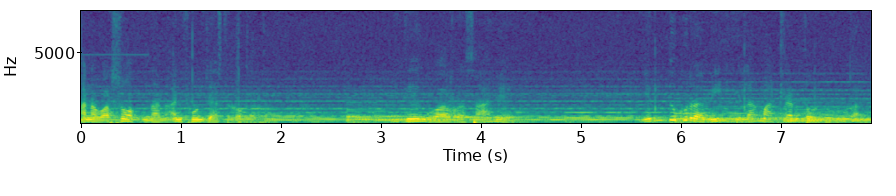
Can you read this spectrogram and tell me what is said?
అన్న వర్షం వస్తుందా అని ఫోన్ చేస్తాడు ఒక ఇదేం వాళ్ళ సామే? ఎందుకు రవి ఇలా మాట్లాడుతావు నువ్వు అన్న?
